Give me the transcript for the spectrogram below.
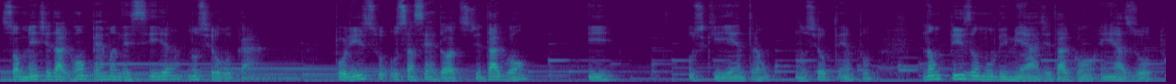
Somente Dagon permanecia no seu lugar. Por isso, os sacerdotes de Dagon e os que entram no seu templo não pisam no limiar de Dagon em Azoto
